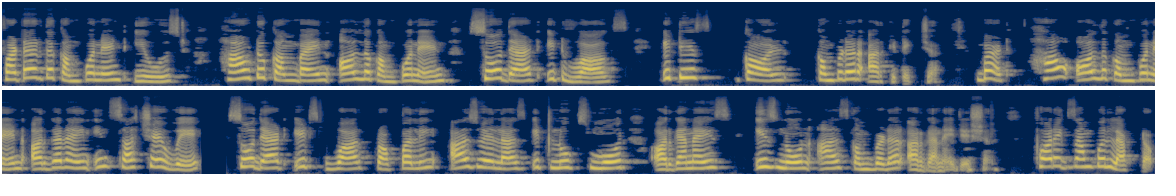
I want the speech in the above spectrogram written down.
what are the component used, how to combine all the component so that it works, it is called computer architecture. But how all the component organized in such a way so that it's work properly as well as it looks more organized is known as computer organization. For example, laptop.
